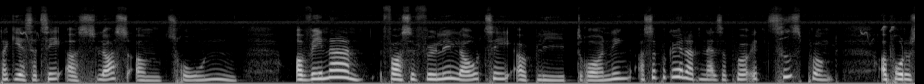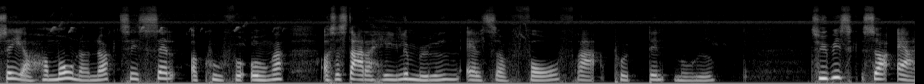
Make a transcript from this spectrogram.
der giver sig til at slås om tronen. Og vinderen får selvfølgelig lov til at blive dronning, og så begynder den altså på et tidspunkt at producere hormoner nok til selv at kunne få unger, og så starter hele møllen altså forfra på den måde. Typisk så er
